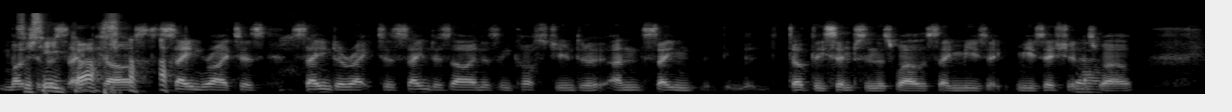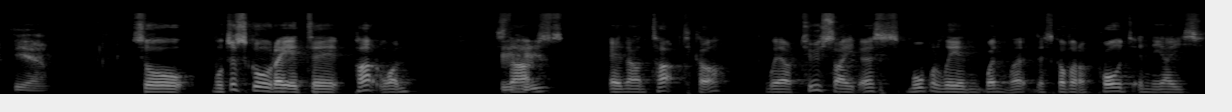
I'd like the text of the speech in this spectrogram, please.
much the of the same same cast. cast, same writers, same directors, same designers and costume, and same Dudley Simpson as well, the same music musician as well. Yeah. So we'll just go right into part one. Mm-hmm. Starts in Antarctica, where two scientists, Moberly and Winlet, discover a pod in the ice,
